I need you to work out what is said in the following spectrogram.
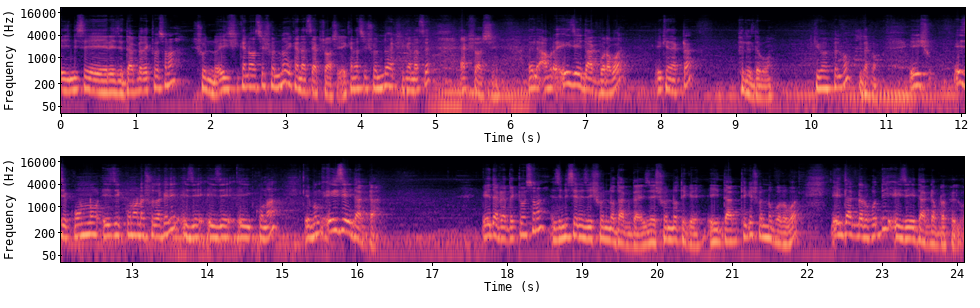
এই নিচের এই যে দাগটা দেখতে পাচ্ছ না, শূন্য। এই সেখানে আছে শূন্য, এখানে আছে একশো আশি। এখানে আছে শূন্য সেখানে আছে একশো আশি। তাহলে আমরা এই যে দাগ বরাবর এখানে একটা ফেলে দেবো। কীভাবে ফেলব? দেখো, এই এই যে কোন, এই যে কোনাটা সোজাকারি এই যে এই যে এই কোনা এবং এই যে এই দাগটা এই দাগটা দেখতে পাচ্ছ না? এই যে নিচের যে শূন্য দাগ দেয়, যে শূন্য থেকে, এই দাগ থেকে শূন্য বরাবর, এই দাগটার উপর দিয়ে এই যে এই দাগটা আমরা ফেলব।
